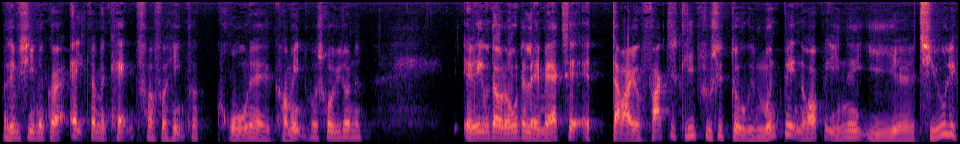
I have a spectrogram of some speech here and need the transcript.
Og det vil sige, at man gør alt, hvad man kan for at forhindre corona at komme ind hos rytterne. Jeg ved ikke, om der var nogen, der lagde mærke til, at der var jo faktisk lige pludselig dukket mundbind op inde i uh, Tivoli.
